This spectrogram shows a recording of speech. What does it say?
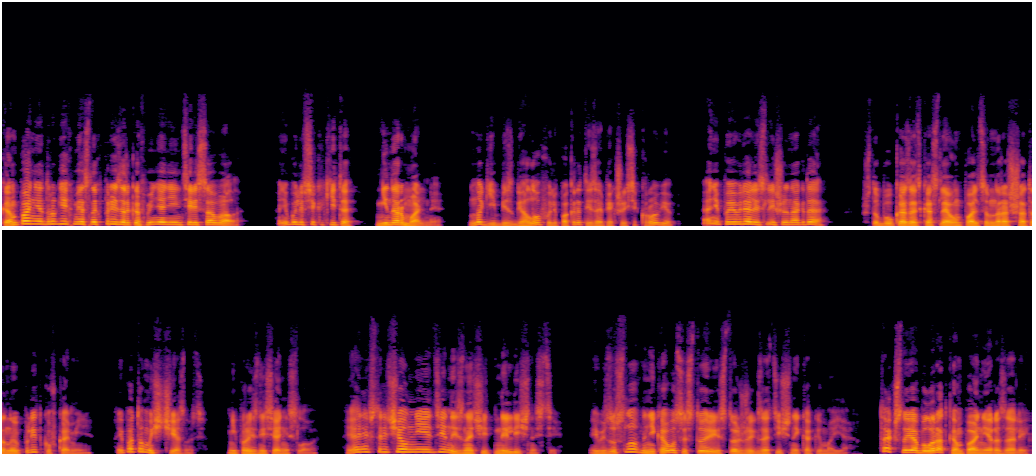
Компания других местных призраков меня не интересовала. Они были все какие-то ненормальные. Многие без голов или покрытые запекшейся кровью. Они появлялись лишь иногда, чтобы указать костлявым пальцем на расшатанную плитку в камине и потом исчезнуть, не произнеся ни слова. Я не встречал ни единой значительной личности, и, безусловно, никого с историей столь же экзотичной, как и моя. Так что я был рад компании Розали.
